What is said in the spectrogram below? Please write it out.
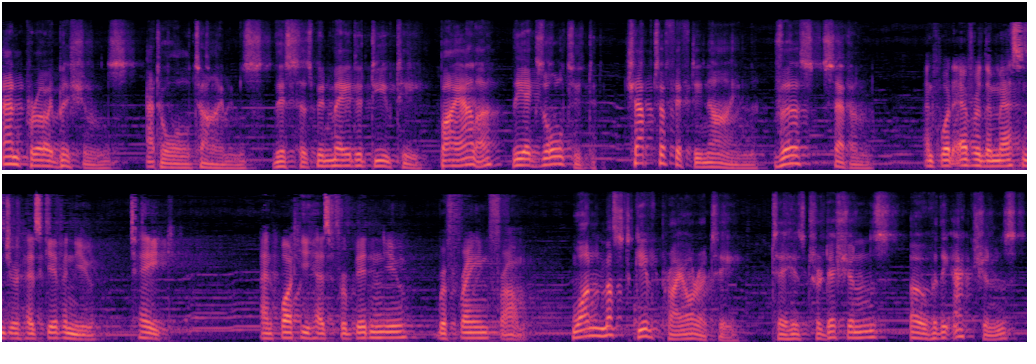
and prohibitions at all times. This has been made a duty by Allah, the Exalted. Chapter 59, verse 7. And whatever the Messenger has given you, take, and what he has forbidden you, refrain from. One must give priority to his traditions over the actions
